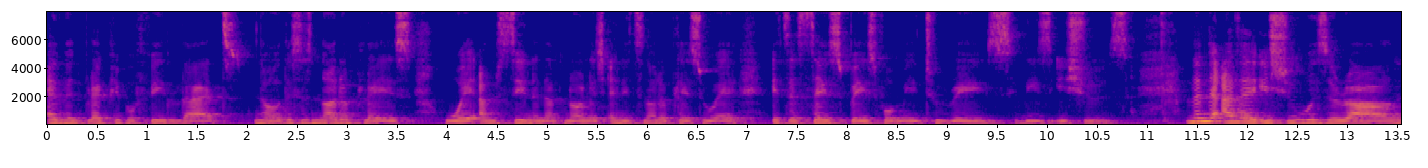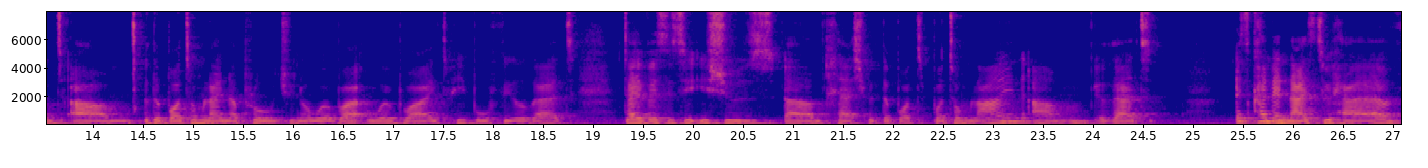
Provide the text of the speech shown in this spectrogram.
and then black people feel that no this is not a place where i'm seen and acknowledged and it's not a place where it's a safe space for me to raise these issues and then the other issue was around um, the bottom line approach, you know, whereby, whereby people feel that diversity issues um, clash with the bot- bottom line, um, that it's kind of nice to have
